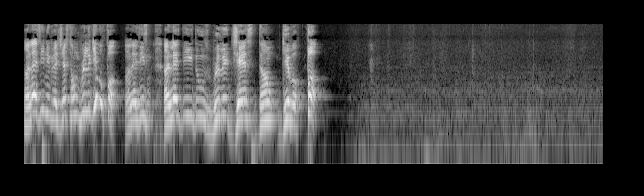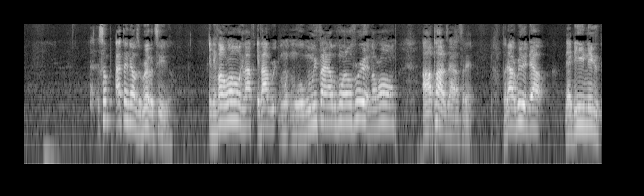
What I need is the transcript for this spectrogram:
unless these niggas just don't really give a fuck. Unless these, unless these dudes really just don't give a fuck. Some, I think that was a relative. And if I'm wrong, if I, if I, when we find out what's going on for real, if I'm wrong, I apologize for that. But I really doubt that these niggas.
